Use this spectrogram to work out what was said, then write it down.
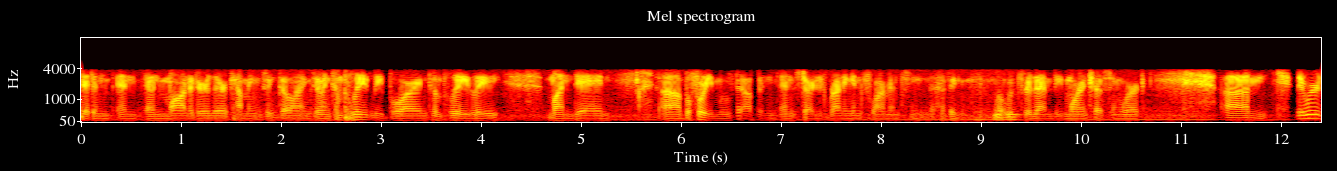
sit and, and, and monitor their comings and goings. I mean, completely boring, completely mundane. Uh, before you moved up and, and started running informants and having what would for them be more interesting work. Um, there were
